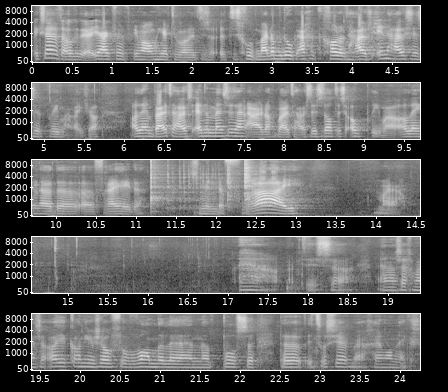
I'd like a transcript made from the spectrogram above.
ik zeg het ook, ja, ik vind het prima om hier te wonen. Het is, het is goed. Maar dan bedoel ik eigenlijk gewoon het huis. In huis is het prima, weet je wel. Alleen buitenhuis. En de mensen zijn aardig buitenhuis. Dus dat is ook prima. Alleen uh, de uh, vrijheden is minder vrij. Maar ja. Ja, het is. Uh, en dan zeggen mensen: Oh, je kan hier zoveel wandelen en bossen. Dat interesseert me echt helemaal niks.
